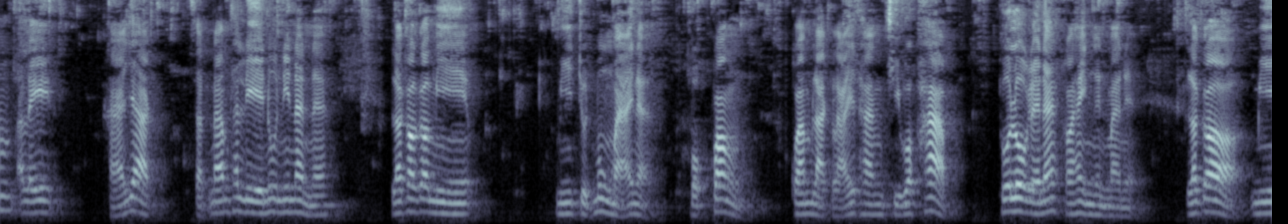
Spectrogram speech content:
ำอะไรหายากสัตว์น้ำทะเลนู่นนี่นั่นนะแล้วเขาก็มีมีจุดมุ่งหมายเนี่ยปกป้องความหลากหลายทางชีวภาพ ทั่วโลกเลยนะเขาให้เงินมาเนี่ยแล้วก็มี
